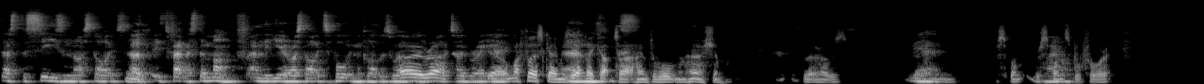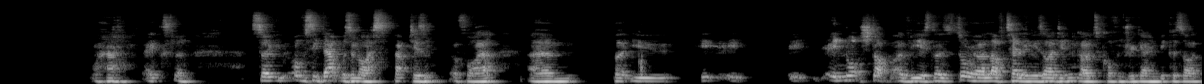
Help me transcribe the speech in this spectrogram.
that's the season I started. Uh, in fact, that's the month and the year I started supporting the club as well. Oh right, October '88. yeah. well, my first game was the Um, FA Cup tie at home to Walton and Hersham. So I was Yeah. um, respon- responsible for it. Wow, excellent. So obviously that was a nice baptism of fire, um, but you it, it, it, it notched up over the years. The story I love telling is I didn't go to Coventry game because I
